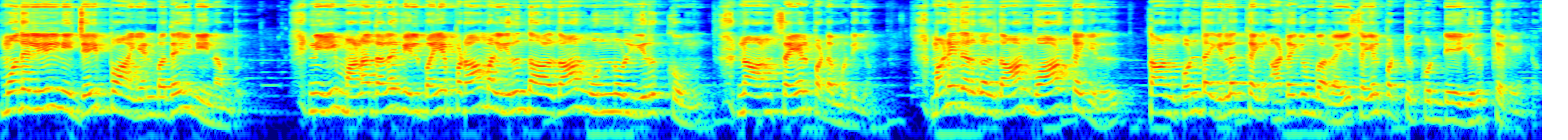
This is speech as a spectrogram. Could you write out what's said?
முதலில் நீ ஜெயிப்பாய் என்பதை நீ நம்பு. நீ மனதளவில் பயப்படாமல் இருந்தால்தான் உன்னுள் இருக்கும். நான் செயல்பட முடியும். மனிதர்கள் தான் வாழ்க்கையில் தான் கொண்ட இலக்கை அடையும் வரை செயல்பட்டு கொண்டே இருக்க வேண்டும்.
